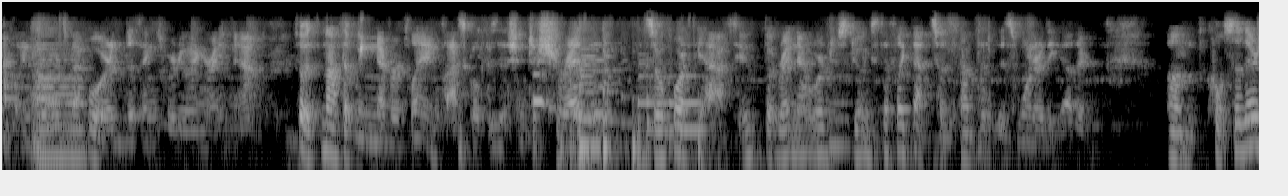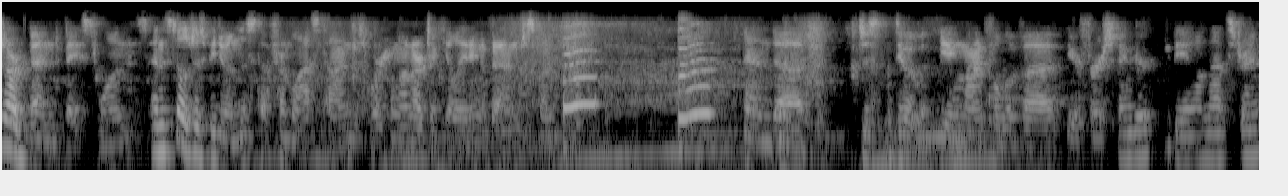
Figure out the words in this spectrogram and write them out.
I'm playing forwards back, or the things we're doing right now. So it's not that we never play in classical position to shred and so forth. You have to, but right now we're just doing stuff like that. So it's not that it's one or the other. Um, cool. So there's our bend-based ones, and still just be doing this stuff from last time, just working on articulating a bend, just going, and uh, just do it with being mindful of uh, your first finger being on that string.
